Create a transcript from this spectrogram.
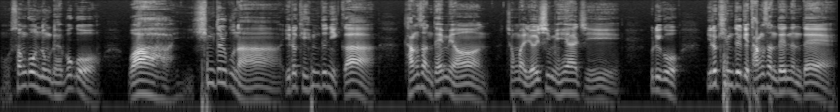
어, 선거운동도 해보고 와 힘들구나 이렇게 힘드니까 당선되면 정말 열심히 해야지. 그리고 이렇게 힘들게 당선됐는데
